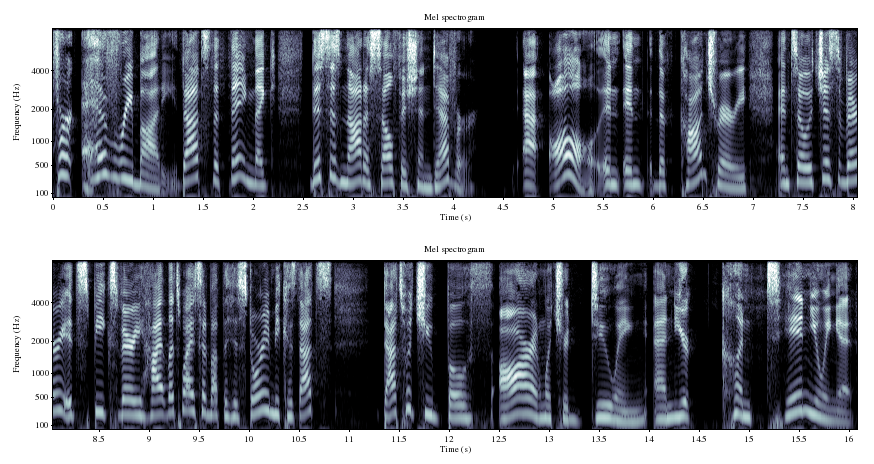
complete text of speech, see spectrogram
for everybody. That's the thing. Like this is not a selfish endeavor at all in in the contrary. And so it's just very it speaks very high that's why i said about the historian because that's that's what you both are and what you're doing and you're continuing it.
